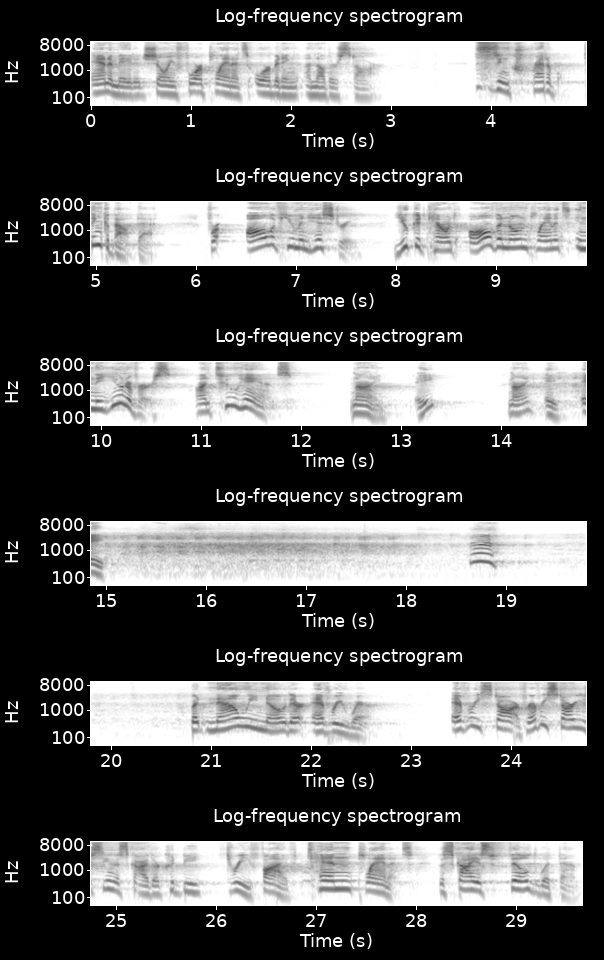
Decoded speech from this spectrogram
animated showing four planets orbiting another star. This is incredible. Think about that. For all of human history, you could count all the known planets in the universe on two hands nine, eight, nine, eight, eight. But now we know they're everywhere. Every star, for every star you see in the sky, there could be three, five, ten planets. The sky is filled with them.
